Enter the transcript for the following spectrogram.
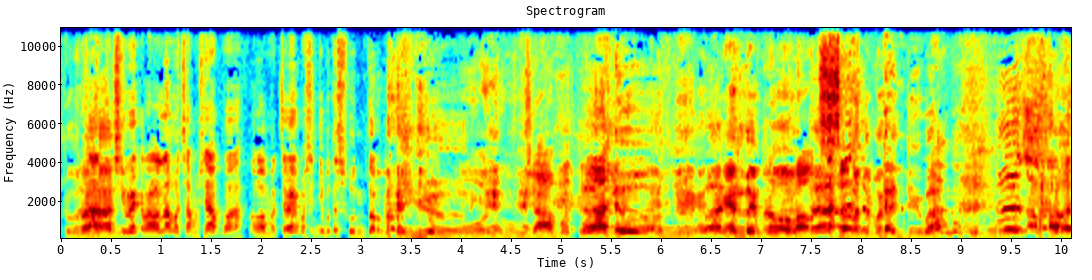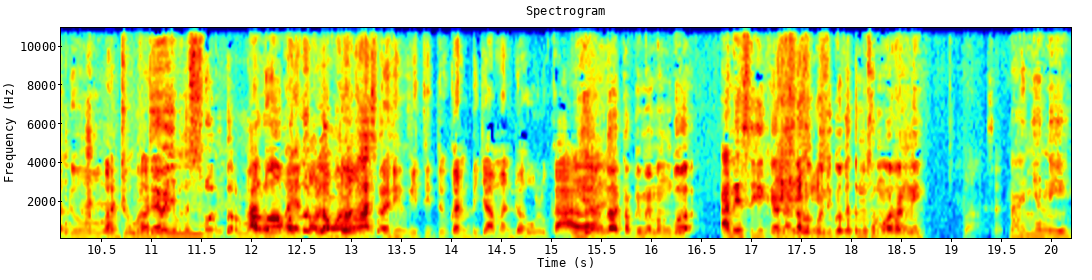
kelurahan si Wek kenalnya sama siapa. Kalau sama cewek pasti nyebutnya Sunter anjing. Waduh, siapa tuh? Waduh. anjing anjing ente bro Bangsat. sebut sebut dandi banget itu Waduh, waduh, Sama cewek nyebutnya Sunter. Malu Aduh, amat eh, lu tolong bilang orang kasar. Itu, di- itu kan di zaman dahulu kala. iya enggak tapi memang gua aneh sih kadang kalau gua juga ketemu sama orang nih. Nanya nih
